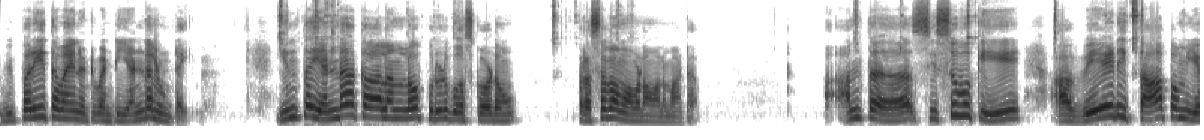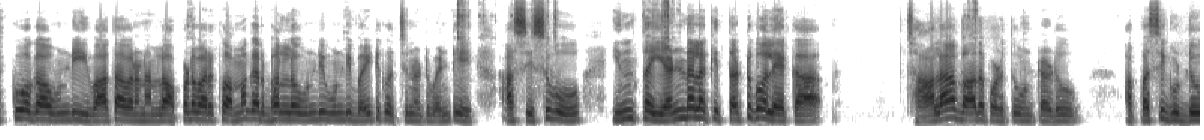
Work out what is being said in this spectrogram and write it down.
విపరీతమైనటువంటి ఎండలు ఉంటాయి ఇంత ఎండాకాలంలో పురుడు పోసుకోవడం ప్రసవం అవడం అనమాట అంత శిశువుకి ఆ వేడి తాపం ఎక్కువగా ఉండి ఈ వాతావరణంలో అప్పటి వరకు అమ్మ గర్భంలో ఉండి ఉండి బయటకు వచ్చినటువంటి ఆ శిశువు ఇంత ఎండలకి తట్టుకోలేక చాలా బాధపడుతూ ఉంటాడు. ఆ పసిగుడ్డు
